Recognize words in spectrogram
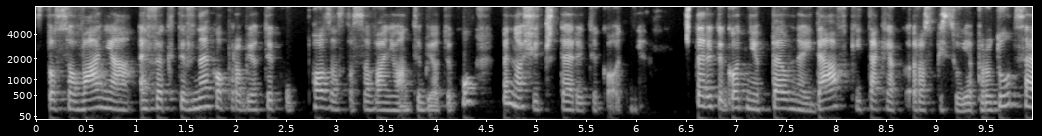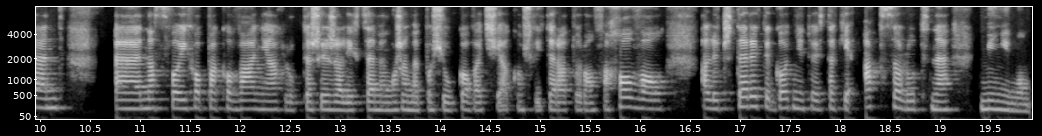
stosowania efektywnego probiotyku po zastosowaniu antybiotyku wynosi 4 tygodnie. 4 tygodnie pełnej dawki, tak jak rozpisuje producent e, na swoich opakowaniach, lub też jeżeli chcemy, możemy posiłkować się jakąś literaturą fachową, ale 4 tygodnie to jest takie absolutne minimum.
